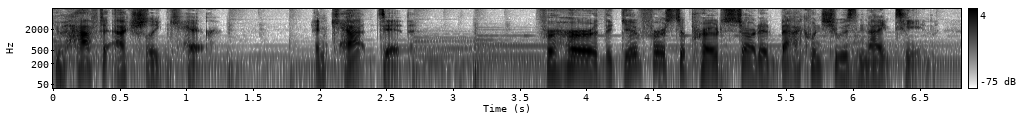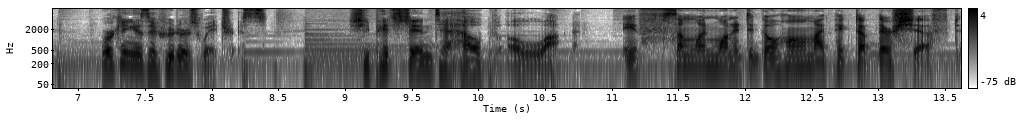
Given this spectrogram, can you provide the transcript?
You have to actually care. And Kat did. For her, the Give First approach started back when she was 19, working as a Hooters waitress. She pitched in to help a lot. If someone wanted to go home, I picked up their shift.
